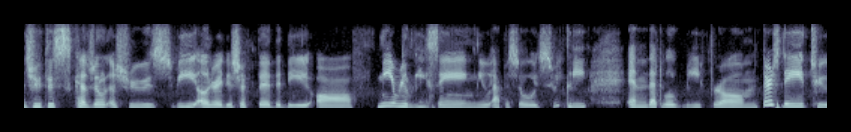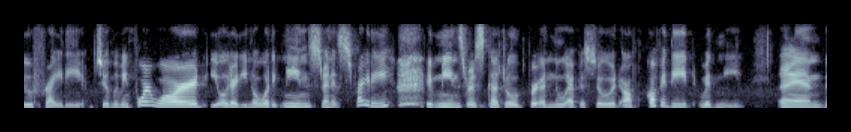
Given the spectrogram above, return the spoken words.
Due to schedule issues, we already shifted the day of me releasing new episodes weekly and that will be from Thursday to Friday. So moving forward, you already know what it means when it's Friday. It means we're scheduled for a new episode of Coffee Date with me. And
